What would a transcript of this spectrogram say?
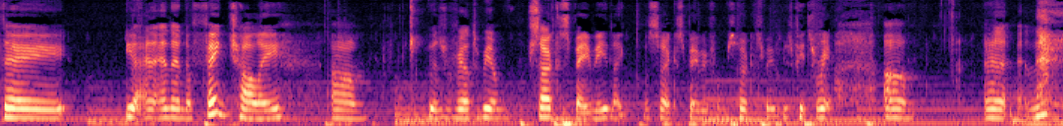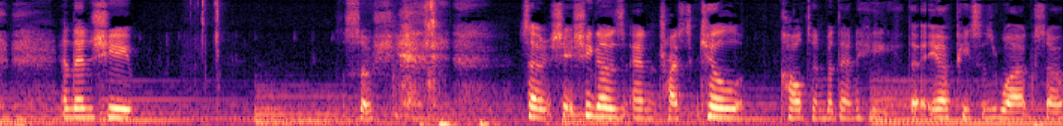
they, yeah, and, and then the fake Charlie, um, who was revealed to be a circus baby, like the circus baby from Circus Baby's Pizzeria, um, and and, and then she, so she. So she she goes and tries to kill Carlton, but then he the earpieces work. So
